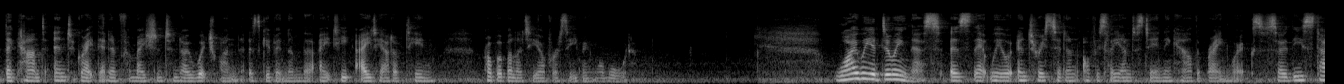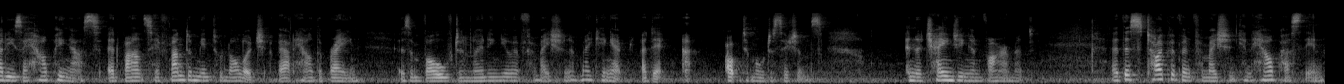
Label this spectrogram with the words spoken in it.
They can't integrate that information to know which one is giving them the 80, 8 out of 10 probability of receiving reward. Why we are doing this is that we are interested in obviously understanding how the brain works. So these studies are helping us advance our fundamental knowledge about how the brain is involved in learning new information and making optimal decisions in a changing environment. Uh, this type of information can help us then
